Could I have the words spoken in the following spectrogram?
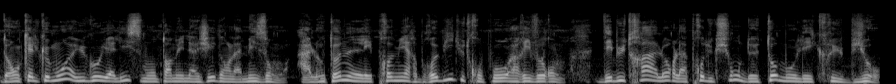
Dans quelques mois, Hugo et Alice vont emménager dans la maison. À l'automne, les premières brebis du troupeau arriveront. Débutera alors la production de tomes au bio,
